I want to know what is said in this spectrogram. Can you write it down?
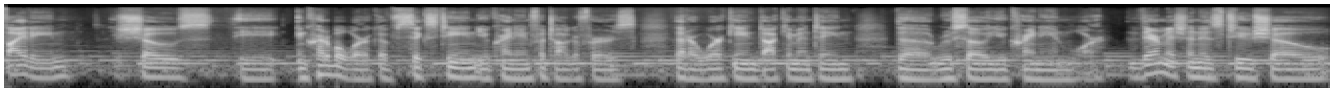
Fighting shows the incredible work of 16 Ukrainian photographers that are working documenting the Russo Ukrainian War. Their mission is to show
